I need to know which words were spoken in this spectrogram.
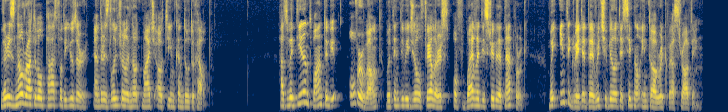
There is no routable path for the user, and there is literally not much our team can do to help. As we didn't want to be overwhelmed with individual failures of widely distributed network, we integrated the reachability signal into our request routing.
